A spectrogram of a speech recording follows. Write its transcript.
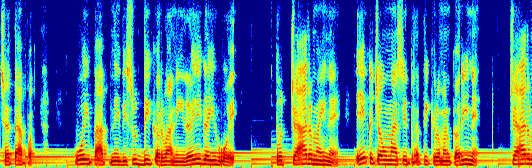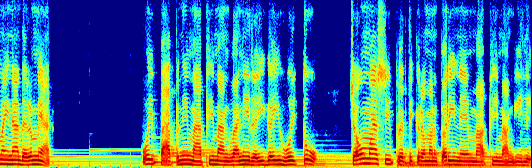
છતાં પણ કોઈ પાપની વિશુદ્ધિ કરવાની રહી ગઈ હોય તો ચાર મહિને એક ચૌમાસી પ્રતિક્રમણ કરીને ચાર મહિના દરમિયાન કોઈ પાપની માફી માંગવાની રહી ગઈ હોય તો ચૌમાસી પ્રતિક્રમણ કરીને માફી માંગી લે.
